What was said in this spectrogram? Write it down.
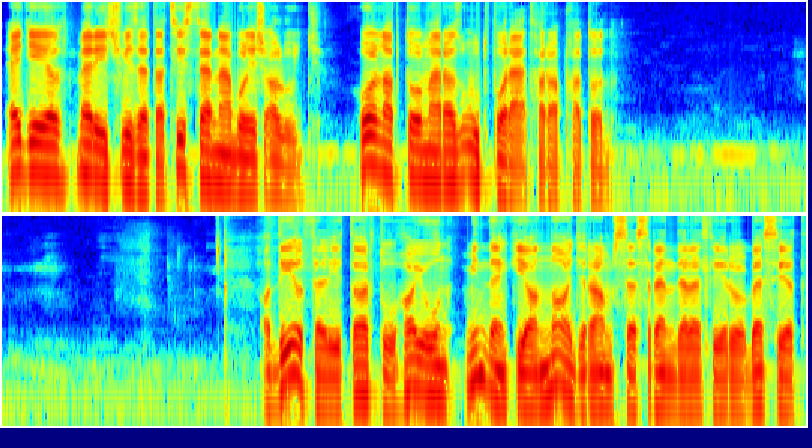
Egyél, meríts vizet a ciszternából és aludj. Holnaptól már az útporát haraphatod. A dél felé tartó hajón mindenki a nagy Ramszesz rendeletéről beszélt,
